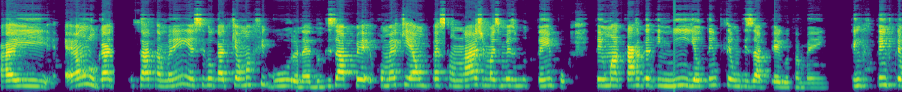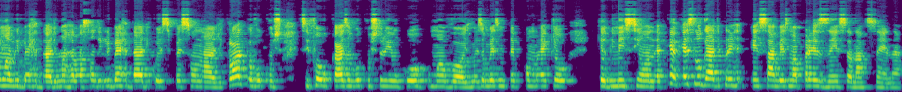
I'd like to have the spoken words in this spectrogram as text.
Aí é um lugar de pensar também esse lugar que é uma figura, né? Do desapego, como é que é um personagem, mas ao mesmo tempo tem uma carga de mim e eu tenho que ter um desapego também. Tem que, tem que ter uma liberdade, uma relação de liberdade com esse personagem. Claro que eu vou, se for o caso, eu vou construir um corpo, uma voz, mas ao mesmo tempo, como é que eu, que eu dimensiono? Né? Porque esse lugar de pensar mesmo a presença na cena.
